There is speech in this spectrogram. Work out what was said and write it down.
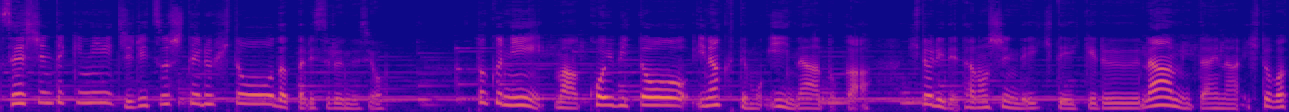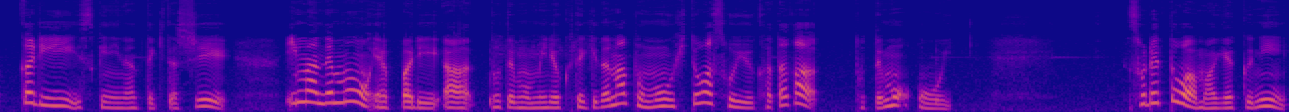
精神的に自立してる人だったりするんですよ。特に、まあ恋人いなくてもいいなとか、一人で楽しんで生きていけるな、みたいな人ばっかり好きになってきたし、今でもやっぱり、あ、とても魅力的だなと思う人はそういう方がとても多い。それとは真逆に、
